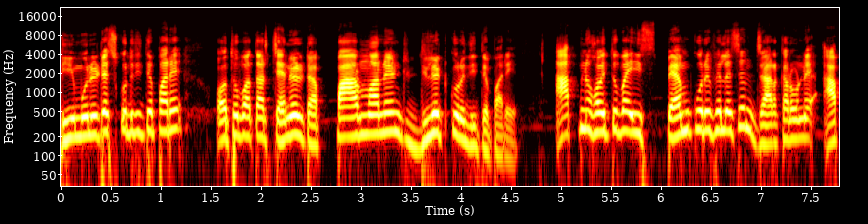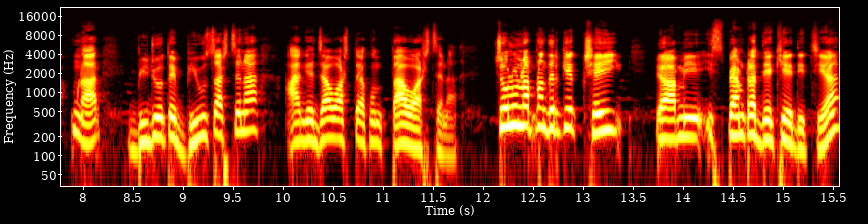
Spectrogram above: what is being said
ডিমনিটাইজ করে দিতে পারে, অথবা তার চ্যানেলটা পার্মানেন্ট ডিলিট করে দিতে পারে। আপনি হয়তো বা স্প্যাম করে ফেলেছেন, যার কারণে আপনার ভিডিওতে ভিউজ আসছে না, আগে যাও আসতো, এখন তাও আসছে না। চলুন আপনাদেরকে সেই আমি স্প্যামটা দেখিয়ে দিচ্ছি হ্যাঁ?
